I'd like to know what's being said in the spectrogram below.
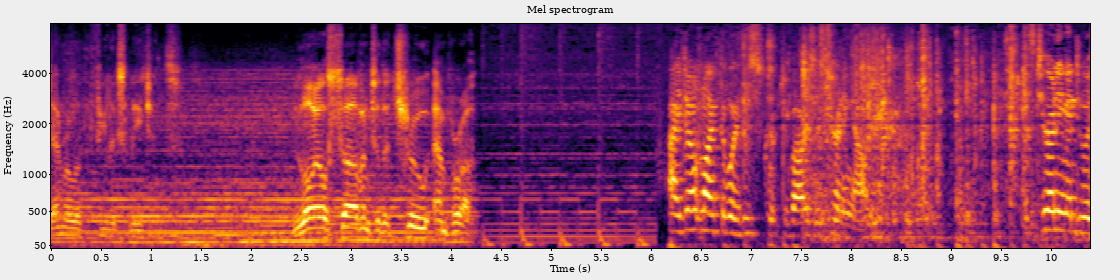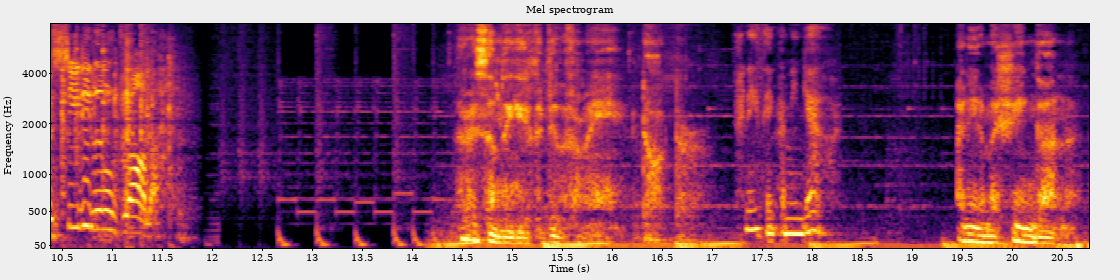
general of the Felix Legions, loyal servant to the true emperor. I don't like the way this script of ours is turning out. It's turning into a seedy little drama. There is something you could do for me, Doctor. Anything. I mean, yeah. I need a machine gun.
